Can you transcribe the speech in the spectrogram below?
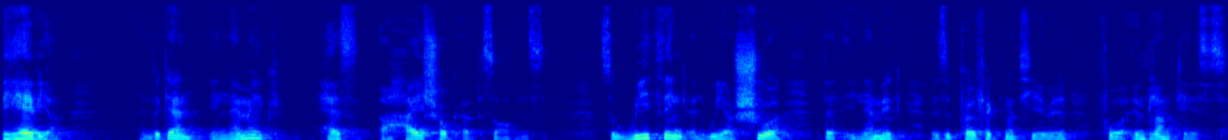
behavior. And again, Enamic has a high shock absorbance. So we think and we are sure that Enamic is a perfect material for implant cases.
